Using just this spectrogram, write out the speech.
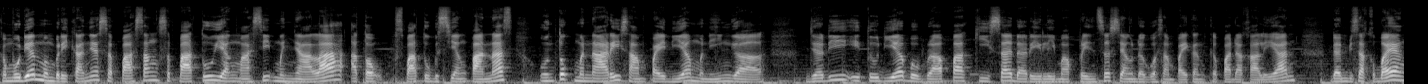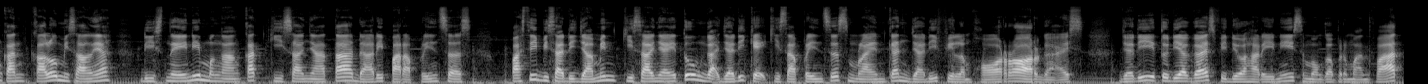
kemudian memberikannya sepasang sepatu yang masih menyala atau sepatu besi yang panas untuk menari sampai dia meninggal. Jadi itu dia beberapa kisah dari 5 princess yang udah gue sampaikan kepada kalian Dan bisa kebayangkan kalau misalnya Disney ini mengangkat kisah nyata dari para princess pasti bisa dijamin kisahnya itu nggak jadi kayak kisah princess melainkan jadi film horor guys. Jadi itu dia guys video hari ini semoga bermanfaat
